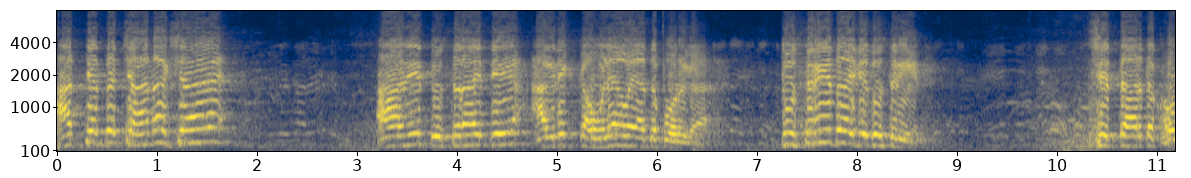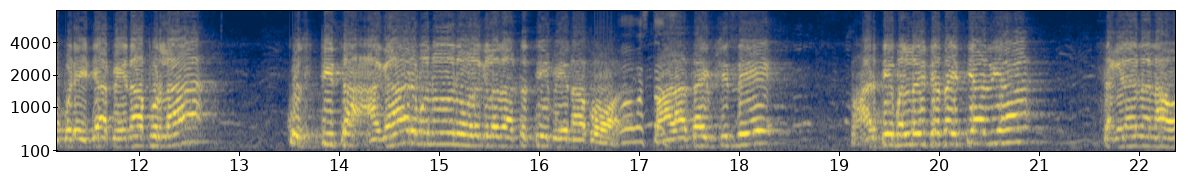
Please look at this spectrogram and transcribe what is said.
अत्यंत चाणाक्ष आहे. आणि दुसरा आहे ते अगदी कवळ्या वयाचं पोरग. दुसरीच आहे ते दुसरी. सिद्धार्थ खोपडे ज्या बेनापूरला कुस्तीचा आगार म्हणून ओळखलं जातं ते बेनापूर बाळासाहेब शिंदे भारतीय मल्लयुद्धाचा इतिहास या सगळ्यांना नाव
